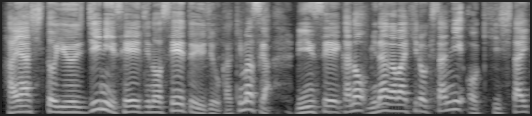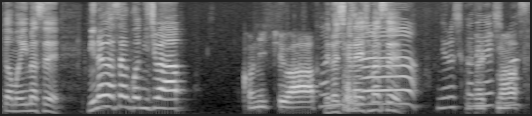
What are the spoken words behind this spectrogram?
林という字に政治の政という字を書きますが、林政課の皆川博樹さんにお聞きしたいと思います。皆川さんこんにちは。こんにちは。よろしくお願いしますよろしくお願いします。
